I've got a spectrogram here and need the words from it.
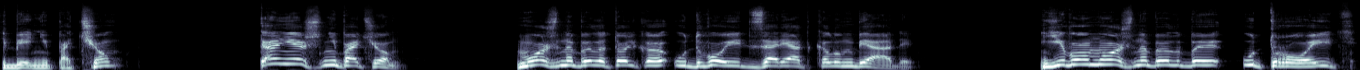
тебе нипочем? Конечно, нипочем. Можно было только удвоить заряд Колумбиады. Его можно было бы утроить,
